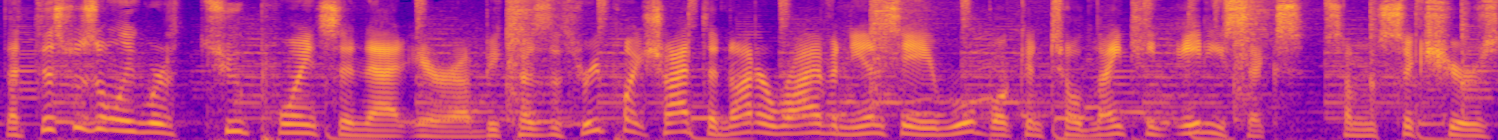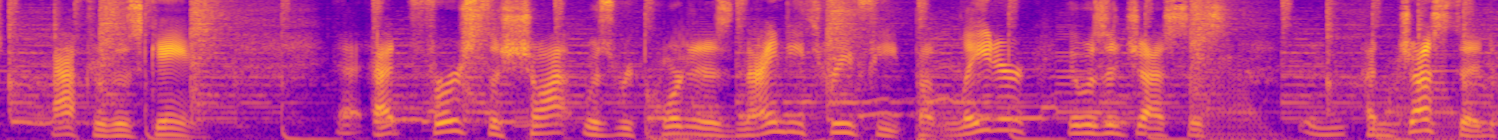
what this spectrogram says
that this was only worth two points in that era because the three point shot did not arrive in the NCAA rulebook until 1986, some six years after this game. At first, the shot was recorded as 93 feet, but later it was adjusted. Adjusted,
